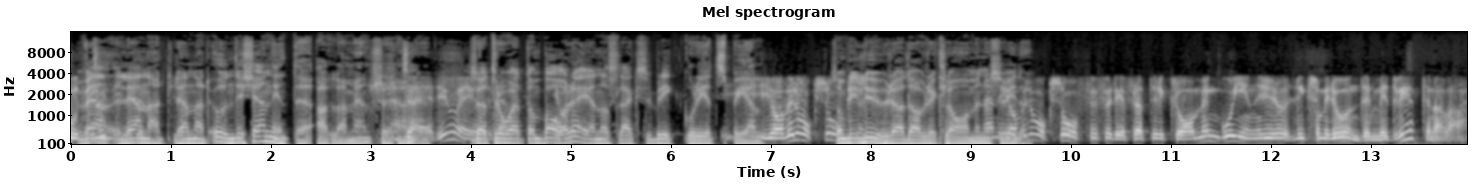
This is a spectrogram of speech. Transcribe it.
Vän, det- Lennart, Lennart, underkänn inte alla människor här. Nej, det gör jag Så jag tror men- att de bara är någon slags brickor i ett spel. Jag vill också Som blir lurade av reklamen Nej, och så men jag vidare. vill också offer för det för att reklamen går in i, liksom i det undermedvetna va.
